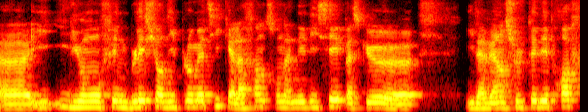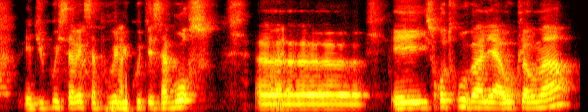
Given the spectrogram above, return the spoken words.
ils, lui ont fait une blessure diplomatique à la fin de son année lycée parce que il avait insulté des profs et du coup il savait que ça pouvait lui coûter sa bourse. Euh, et il se retrouve à aller à Oklahoma.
